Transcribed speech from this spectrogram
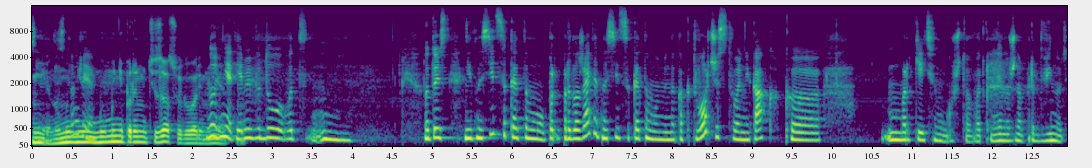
Не, ну мы не, мы, мы не про монетизацию говорим. Ну, нет, нет я имею в виду вот ну, то есть не относиться к этому, продолжать относиться к этому именно как к творчеству, а не как к маркетингу, что вот мне нужно продвинуть.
